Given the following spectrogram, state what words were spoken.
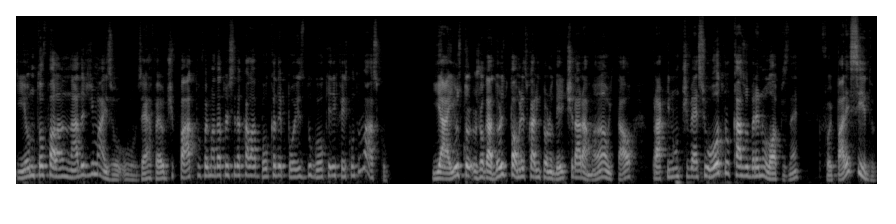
E eu não tô falando nada de demais. O, o Zé Rafael, de fato, foi mandar a torcida calar a boca depois do gol que ele fez contra o Vasco. E aí os, os jogadores do Palmeiras ficaram em torno dele, tiraram a mão e tal, pra que não tivesse o outro caso Breno Lopes, né? Que foi parecido.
